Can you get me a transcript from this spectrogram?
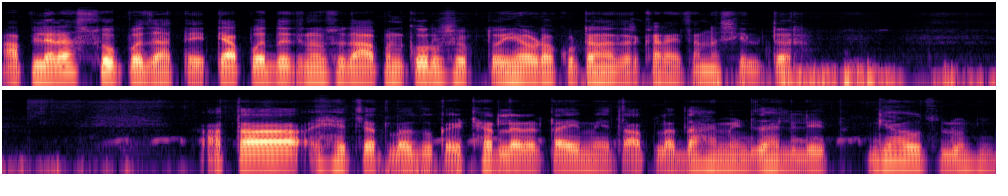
आपल्याला सोपं जातं आहे त्या पद्धतीनं सुद्धा आपण करू शकतो. एवढा कुटाणा जर करायचा नसेल तर. आता ह्याच्यातला जो काही ठरलेला टाईम आहे आपला दहा मिनिट झालेले आहेत. घ्या उचलून ही.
